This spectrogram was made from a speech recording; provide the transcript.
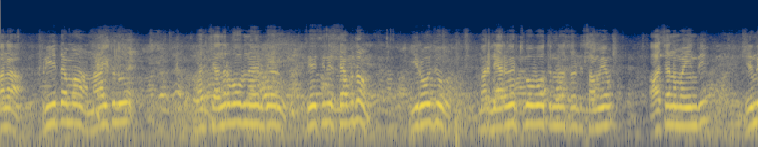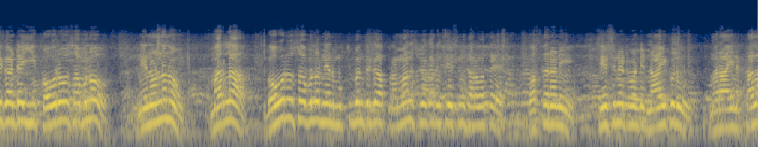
మన ప్రియతమ నాయకులు మరి చంద్రబాబు నాయుడు గారు చేసిన శపథం ఈరోజు మరి నెరవేర్చుకోబోతున్నటువంటి సమయం ఆసన్నమైంది ఎందుకంటే ఈ కౌరవ సభలో నేనున్నను. మరలా గౌరవ సభలో నేను ముఖ్యమంత్రిగా ప్రమాణ స్వీకారం చేసిన తర్వాతే వస్తానని చేసినటువంటి నాయకుడు మరి ఆయన కళ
